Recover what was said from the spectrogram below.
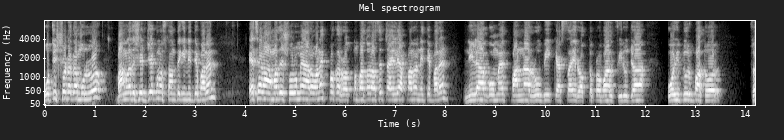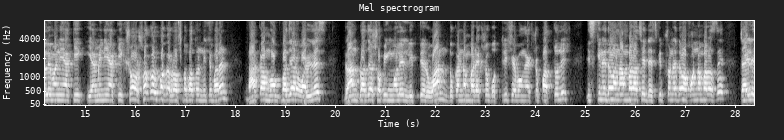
পঁচিশশো টাকা মূল্য। বাংলাদেশের যে কোনো স্থান থেকে নিতে পারেন। এছাড়া আমাদের শোরুমে আরও অনেক প্রকার রত্নপাথর আছে, চাইলে আপনারা নিতে পারেন। নীলা, গোমেদ, পান্না, রুবি, ক্যাটসাই, রক্তপ্রবাল, ফিরুজা কহিতুর পাথর, সোলেমানি আকিক, ইয়ামিনী আকিক সহ সকল প্রকার রত্নপাথর নিতে পারেন। Dhaka Moghbazar wireless, grand plaza shopping মলের লিফটের ওয়ান, দোকান নাম্বার একশো বত্রিশ এবং একশো পাঁচচল্লিশ। স্ক্রিনে দেওয়া নাম্বার আছে, ডেসক্রিপশনে দেওয়া ফোন নাম্বার আছে। চাইলে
